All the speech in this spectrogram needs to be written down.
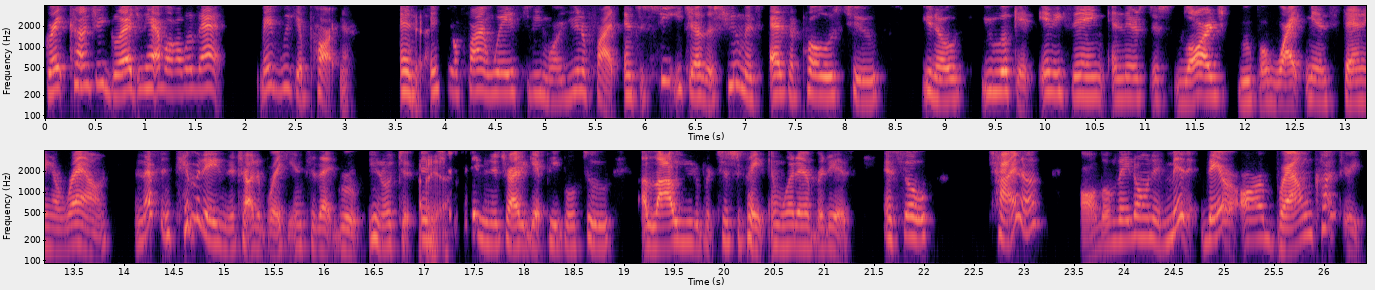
great country, glad you have all of that. Maybe we can partner and, yeah. and you'll find ways to be more unified and to see each other as humans as opposed to, you know, you look at anything and there's this large group of white men standing around. And that's intimidating to try to break into that group, you know, to oh, intimidating yeah. to try to get people to allow you to participate in whatever it is. And so China, although they don't admit it, there are brown country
